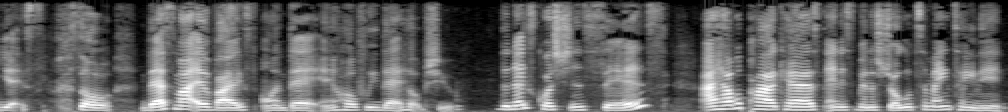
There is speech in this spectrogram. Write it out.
Yes. So that's my advice on that, and hopefully that helps you. The next question says, I have a podcast and it's been a struggle to maintain it.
